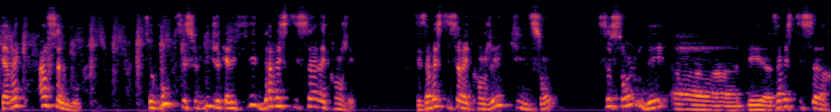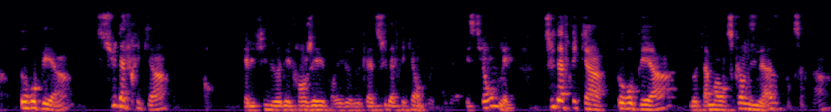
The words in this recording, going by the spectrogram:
qu'avec un seul groupe. Ce groupe, c'est celui que je qualifie d'investisseurs étrangers. Ces investisseurs étrangers, qui ils sont? Ce sont des, euh, des investisseurs européens, sud-africains, qualifie d'étrangers, pour le cas de sud-africains, on pourrait trouver la question, mais sud-africains, européens, notamment scandinaves pour certains,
